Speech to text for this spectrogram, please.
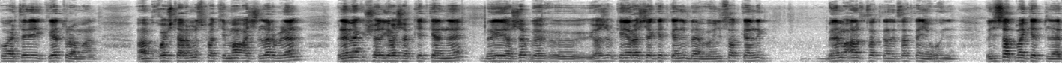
kvartira ikkiga turaman qo'shnilarimiz fatima ochilar bilan bilamanki shu yerda yashab ketganini birga yashab e, yashab keyin rossiyaga ketganini bilaman. Uyni sotganini bilaman aniq sotgan sotgan yo'q uyni o'zi sotmay ketdilar.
